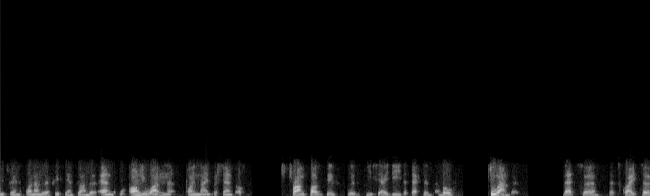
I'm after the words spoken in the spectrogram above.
between 150 and 200, and only 1.9% of strong positive with TCID detected above 200. That's uh, that's quite uh,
